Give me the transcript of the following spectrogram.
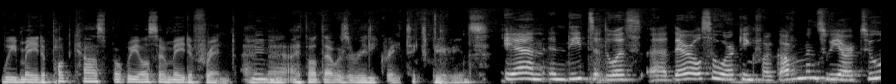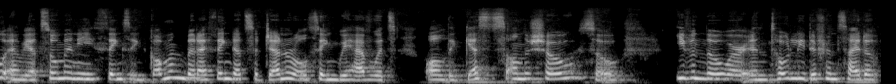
we made a podcast, but we also made a friend. And mm-hmm. uh, I thought that was a really great experience. Yeah, and indeed, it was. Uh, they're also working for governments. We are too. And we had so many things in common. But I think that's a general thing we have with all the guests on the show. So even though we're in totally different side of,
